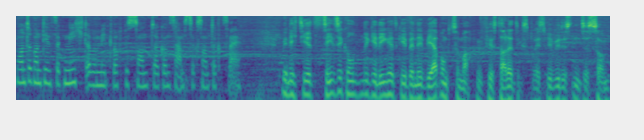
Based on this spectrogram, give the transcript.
Montag und Dienstag nicht, aber Mittwoch bis Sonntag und Samstag, Sonntag zwei. Wenn ich dir jetzt 10 Sekunden die Gelegenheit gebe, eine Werbung zu machen für Starlight Express, wie würdest du das sagen?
